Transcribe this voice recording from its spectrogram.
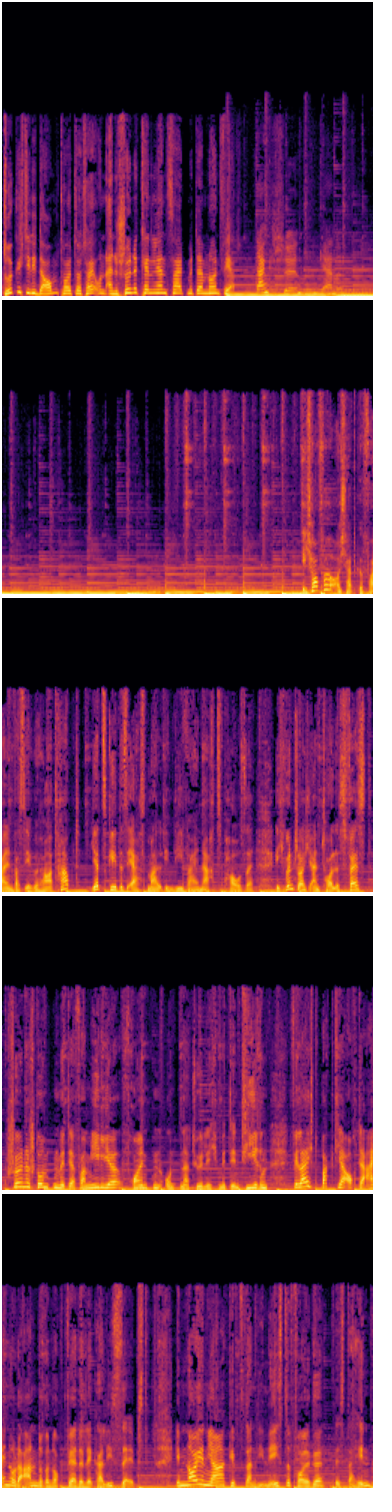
drücke ich dir die Daumen, toi, toi, toi, und eine schöne Kennenlernzeit mit deinem neuen Pferd. Dankeschön, gerne. Ich hoffe, euch hat gefallen, was ihr gehört habt. Jetzt geht es erstmal in die Weihnachtspause. Ich wünsche euch ein tolles Fest, schöne Stunden mit der Familie, Freunden und natürlich mit den Tieren. Vielleicht backt ja auch der eine oder andere noch Pferdeleckerlis selbst. Im neuen Jahr gibt's dann die nächste Folge. Bis dahin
